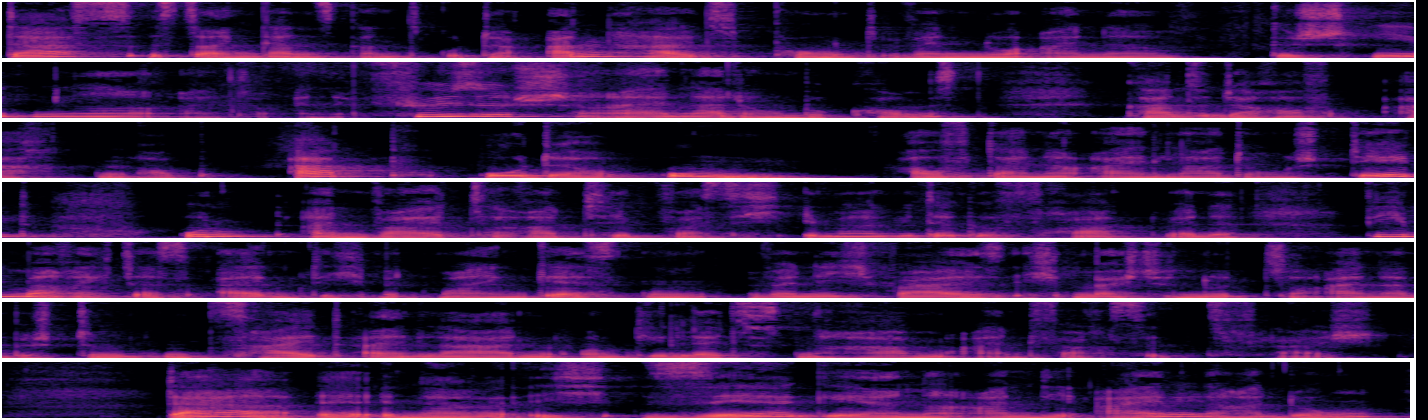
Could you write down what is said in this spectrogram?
Das ist ein ganz, ganz guter Anhaltspunkt. Wenn du eine geschriebene, also eine physische Einladung bekommst, kannst du darauf achten, ob ab oder um auf deiner Einladung steht. Und ein weiterer Tipp, was ich immer wieder gefragt werde, wie mache ich das eigentlich mit meinen Gästen, wenn ich weiß, ich möchte nur zu einer bestimmten Zeit einladen und die letzten haben einfach Sitzfleisch. Da erinnere ich sehr gerne an die Einladung,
